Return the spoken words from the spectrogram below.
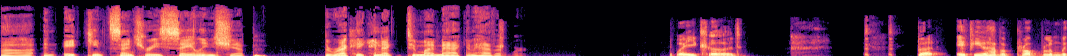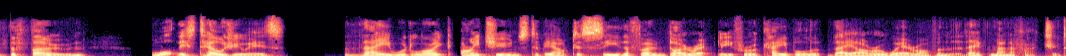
uh, an 18th century sailing ship directly connected to my Mac and have it work? Well, you could. but if you have a problem with the phone, what this tells you is they would like iTunes to be able to see the phone directly through a cable that they are aware of and that they've manufactured.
